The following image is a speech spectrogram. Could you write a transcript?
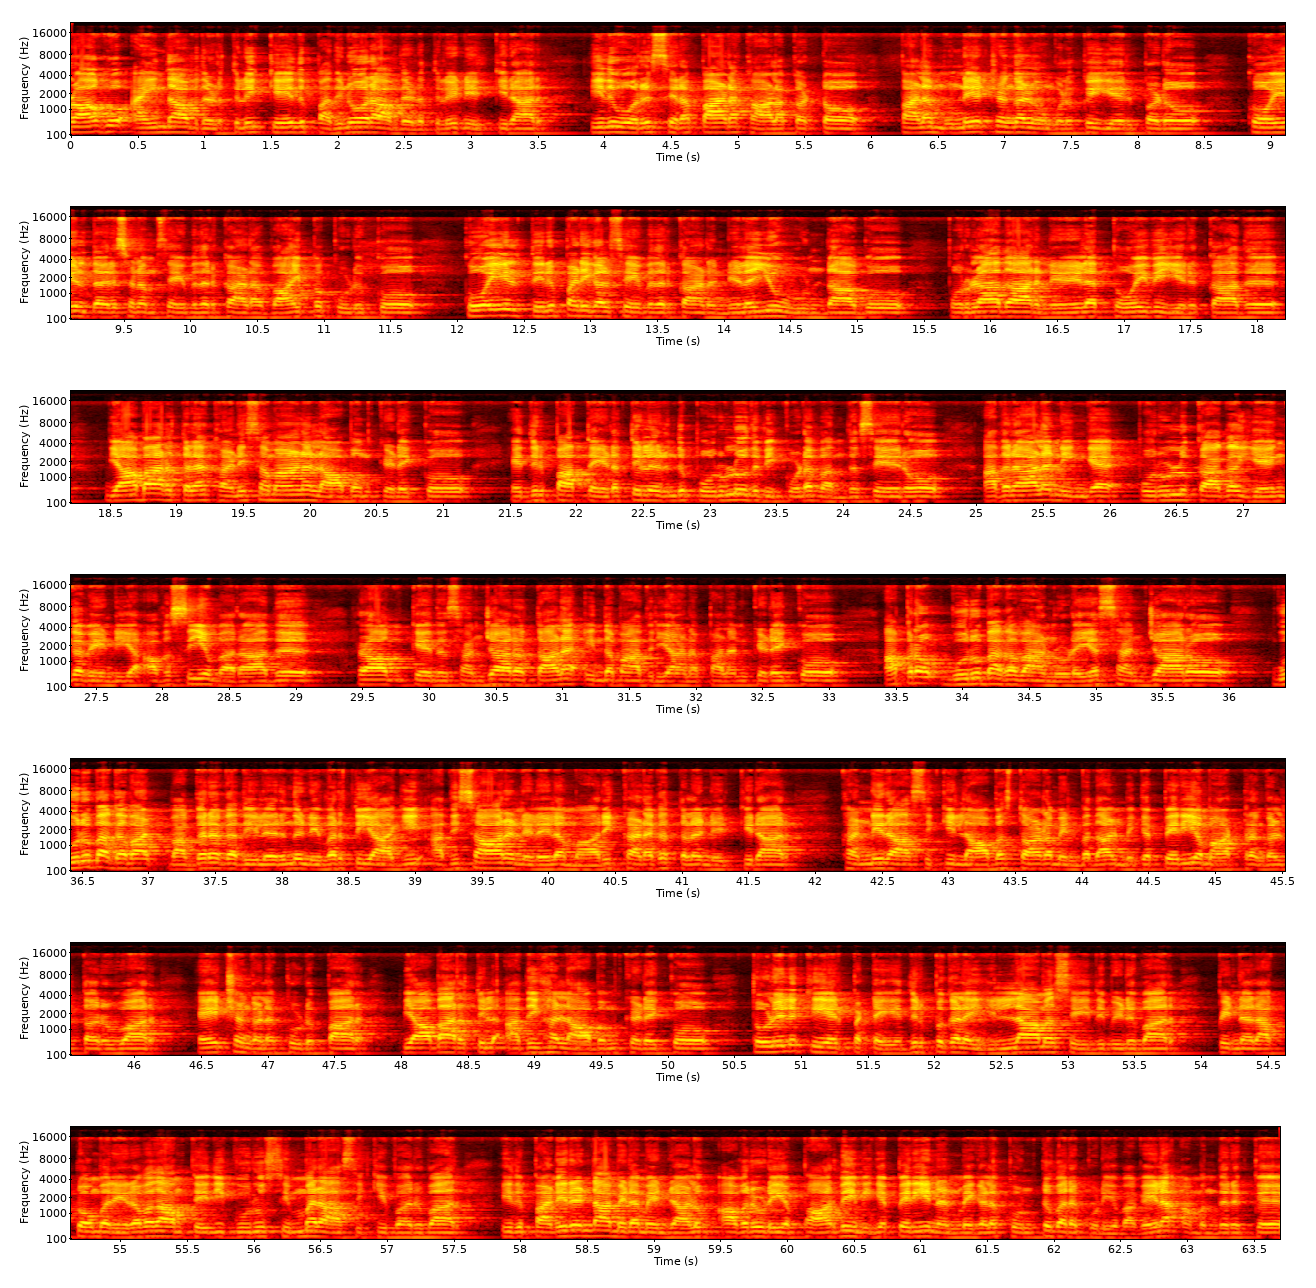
ராகு ஐந்தாவது இடத்துலையும் கேது பதினோராவது இடத்துலையும் நிற்கிறார். இது ஒரு சிறப்பான காலகட்டம் பல முன்னேற்றங்கள் உங்களுக்கு ஏற்படும் கோயில் தரிசனம் செய்வதற்கான வாய்ப்பை கொடுக்கும் கோயில் திருப்பணிகள் செய்வதற்கான நிலையும் உண்டாகும் பொருளாதார நிலையில் தோய்வு இருக்காது. வியாபாரத்தில் கணிசமான லாபம் கிடைக்கும் எதிர்பார்த்த இடத்திலிருந்து பொருளுதவி கூட வந்து சேரும் அதனால் நீங்கள் பொருளுக்காக ஏங்க வேண்டிய அவசியம் வராது. ராகு கேது சஞ்சாரத்தால் இந்த மாதிரியான பலன் கிடைக்கும் அப்புறம் குரு பகவானுடைய சஞ்சாரம் குரு பகவான் வக்ரகதியிலிருந்து நிவர்த்தியாகி அதிசார நிலையில மாறி கடகத்தில் நிற்கிறார். கன்னிராசிக்கு லாபஸ்தானம் என்பதால் மிகப்பெரிய மாற்றங்கள் தருவார். ஏற்றங்களை கொடுப்பார். வியாபாரத்தில் அதிக லாபம் கிடைக்கும். தொழிலுக்கு ஏற்பட்ட எதிர்ப்புகளை இல்லாமல் செய்து விடுவார். பின்னர் அக்டோபர் இருபதாம் தேதி குரு சிம்ம ராசிக்கு வருவார். இது பனிரெண்டாம் இடம் என்றாலும் அவருடைய பார்வை மிகப்பெரிய நன்மைகளை கொண்டு வரக்கூடிய வகையில் அமர்ந்திருக்கு.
